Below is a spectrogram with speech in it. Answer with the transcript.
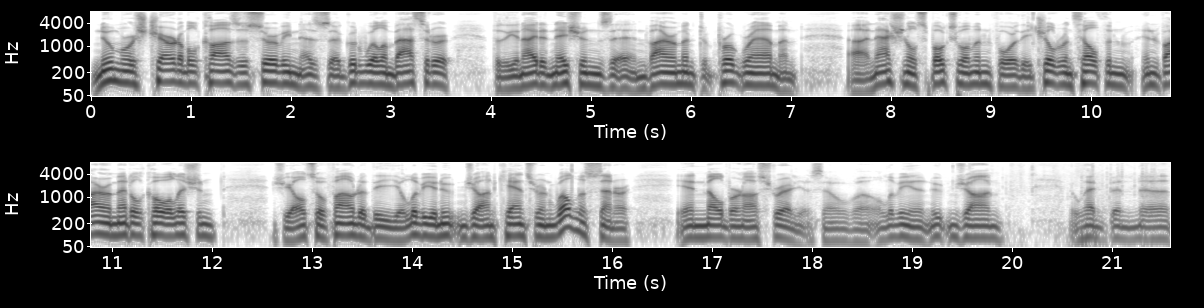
numerous charitable causes, serving as a Goodwill Ambassador for the United Nations Environment Program and uh, national spokeswoman for the Children's Health and Environmental Coalition. She also founded the Olivia Newton John Cancer and Wellness Center in Melbourne, Australia. So, uh, Olivia Newton John, who had been uh,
